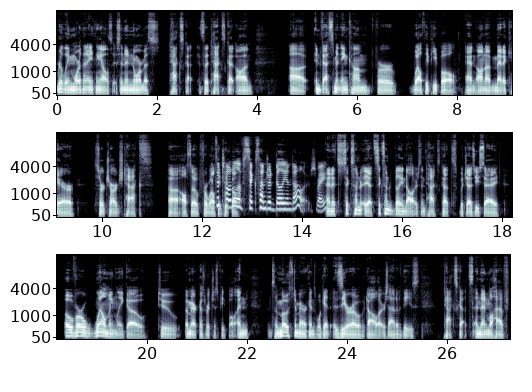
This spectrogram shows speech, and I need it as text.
really more than anything else, is an enormous tax cut. It's a tax cut on uh, investment income for wealthy people and on a Medicare surcharge tax uh, also for wealthy people. It's a total people. of six hundred billion dollars, right? and it's 600 yeah, 600 billion dollars in tax cuts which as you say overwhelmingly go to America's richest people and, and so most Americans will get zero dollars out of these tax cuts and then we'll have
